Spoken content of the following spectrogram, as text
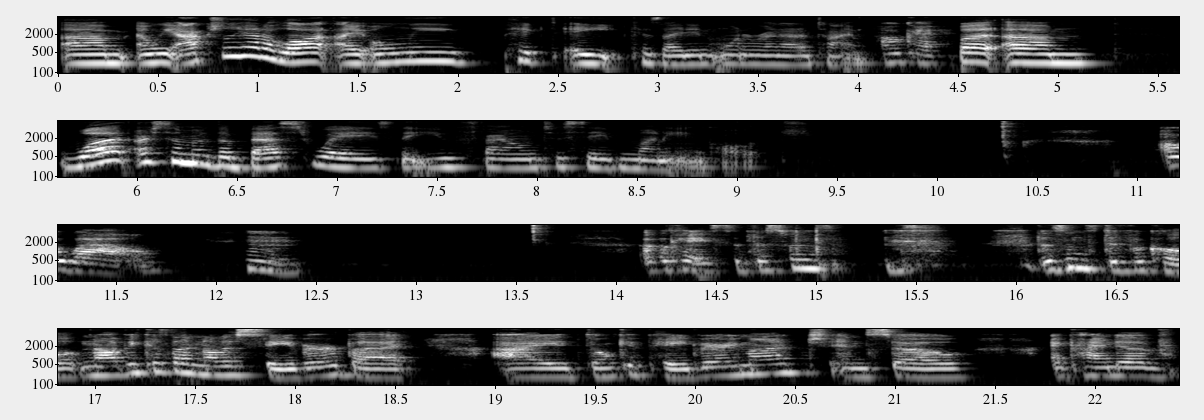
Um, and we actually had a lot. I only picked eight because I didn't want to run out of time. Okay. But um, what are some of the best ways that you found to save money in college? Oh wow. Hmm. Okay, so this one's this one's difficult. Not because I'm not a saver, but I don't get paid very much, and so I kind of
